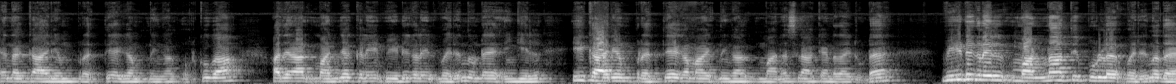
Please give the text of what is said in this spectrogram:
എന്ന കാര്യം പ്രത്യേകം നിങ്ങൾ ഓർക്കുക. അതിനാൽ മഞ്ഞക്കിളി വീടുകളിൽ വരുന്നുണ്ട് എങ്കിൽ ഈ കാര്യം പ്രത്യേകമായി നിങ്ങൾ മനസ്സിലാക്കേണ്ടതായിട്ടുണ്ട്. വീടുകളിൽ മണ്ണാത്തിപ്പുള്ള് വരുന്നത്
